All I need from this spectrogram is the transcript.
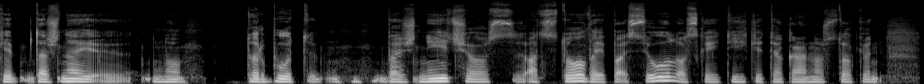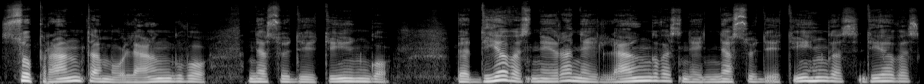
kaip dažnai, nu, turbūt bažnyčios atstovai pasiūlo, skaitykite ką nors tokio suprantamo, lengvo, nesudėtingo. Bet Dievas nėra nei lengvas, nei nesudėtingas. Dievas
